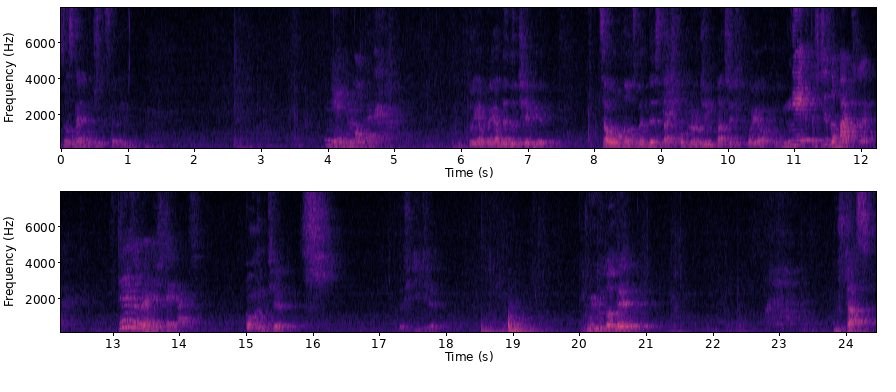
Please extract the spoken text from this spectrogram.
Zostań po przedstawieniu. Nie, nie mogę. To ja pojadę do ciebie. Całą noc będę stać w ogrodzie i patrzeć w twoje okno. Nie, ktoś cię zobaczy. Trezor będziesz czekać. Kocham cię. Ktoś idzie. Wujku, to ty? Już czas.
